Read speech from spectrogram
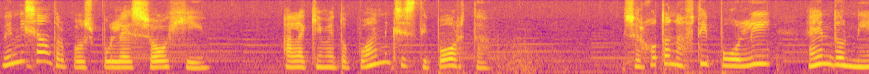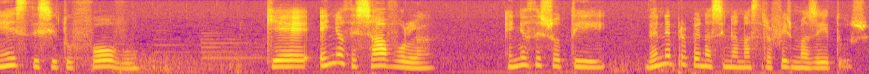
Δεν είσαι άνθρωπος που λες όχι, αλλά και με το που άνοιξες την πόρτα σε ερχόταν αυτή πολύ έντονη αίσθηση του φόβου και ένιωθες άβολα, ένιωθες ότι δεν έπρεπε να συναναστραφείς μαζί τους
